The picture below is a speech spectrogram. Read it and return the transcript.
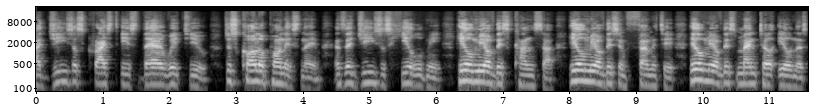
that Jesus Christ is there with you. Just call upon his name and say, Jesus, heal me. Heal me of this cancer. Heal me of this infirmity. Heal me of this mental illness.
